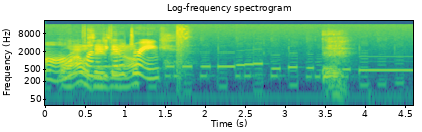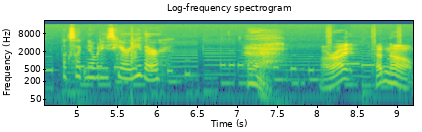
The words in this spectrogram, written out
Aw, that I wanted to get enough. a drink. Looks like nobody's here either. All right, heading home.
